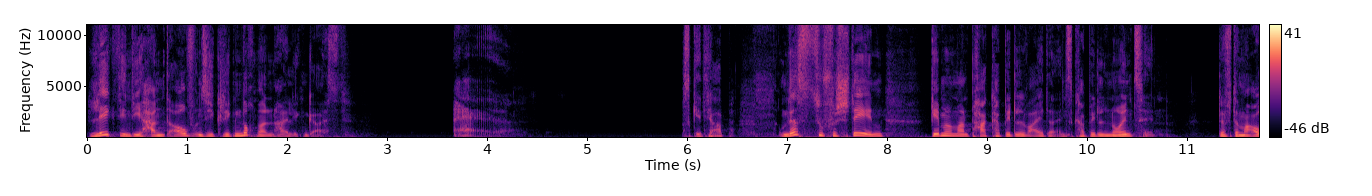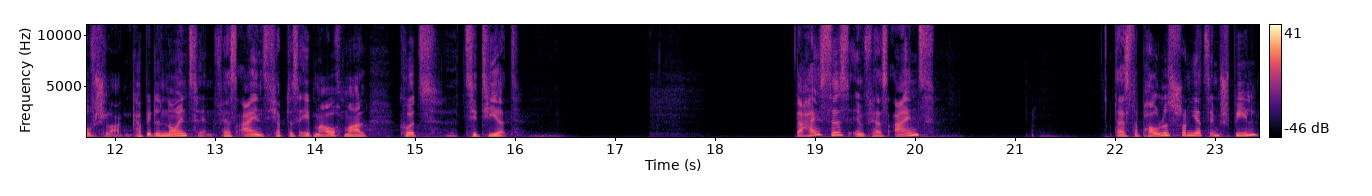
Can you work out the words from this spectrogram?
legt ihn die Hand auf und sie kriegen nochmal den Heiligen Geist. Äh, was geht hier ab? Um das zu verstehen, gehen wir mal ein paar Kapitel weiter, ins Kapitel 19. Dürft ihr mal aufschlagen. Kapitel 19, Vers 1. Ich habe das eben auch mal kurz zitiert. Da heißt es im Vers 1, da ist der Paulus schon jetzt im Spiel.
